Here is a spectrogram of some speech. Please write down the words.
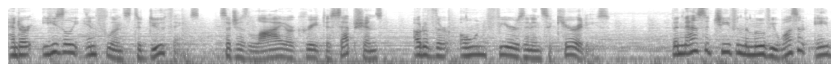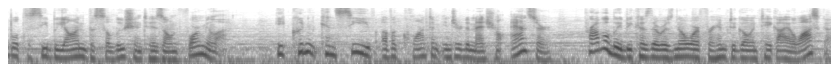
and are easily influenced to do things, such as lie or create deceptions out of their own fears and insecurities. The NASA chief in the movie wasn't able to see beyond the solution to his own formula. He couldn't conceive of a quantum interdimensional answer, probably because there was nowhere for him to go and take ayahuasca.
